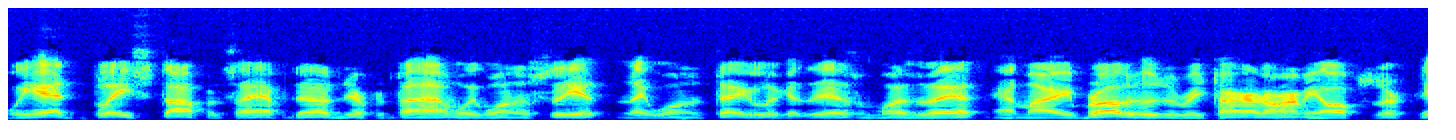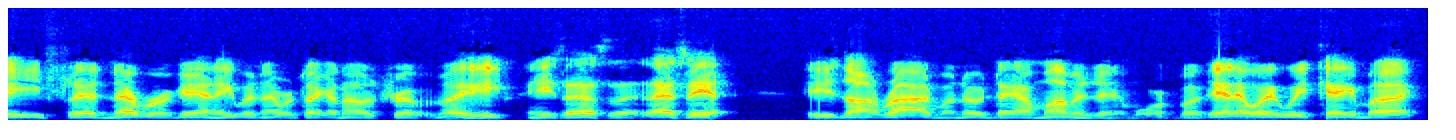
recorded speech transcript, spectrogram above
we had police stop us half a dozen different times. We wanted to see it, and they wanted to take a look at this and was that. And my brother, who's a retired army officer, he said never again. He would never take another trip with me. He, he said that's, that's it. He's not riding with no damn mummies anymore. But anyway, we came back,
